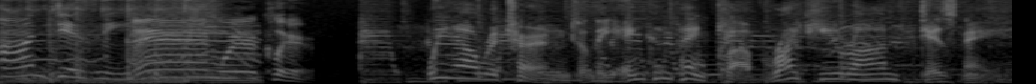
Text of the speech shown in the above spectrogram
on Disney. And we're clear. We now return to the Ink and Paint Club right here on Disney.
